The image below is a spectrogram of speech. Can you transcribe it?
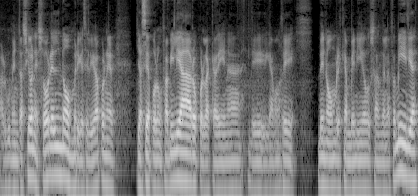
argumentaciones sobre el nombre que se le iba a poner, ya sea por un familiar o por la cadena de, digamos, de, de nombres que han venido usando en la familia.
